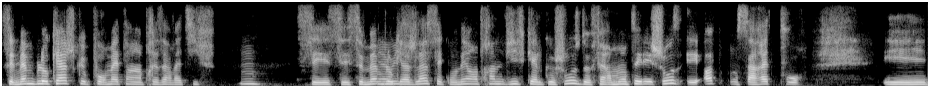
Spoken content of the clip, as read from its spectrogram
c'est le même blocage que pour mettre un préservatif. Mm. C'est ce même oui. blocage-là, c'est qu'on est en train de vivre quelque chose, de faire monter les choses et hop, on s'arrête pour. Et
